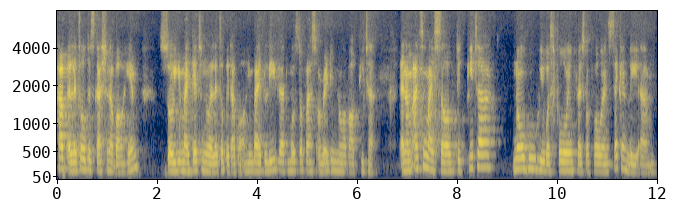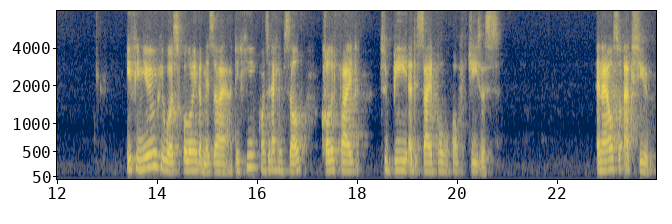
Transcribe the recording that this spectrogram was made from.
have a little discussion about him. So you might get to know a little bit about him. But I believe that most of us already know about Peter. And I'm asking myself, did Peter know who he was following, first of all? And secondly, um, if he knew he was following the Messiah, did he consider himself qualified to be a disciple of Jesus? And I also ask you,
